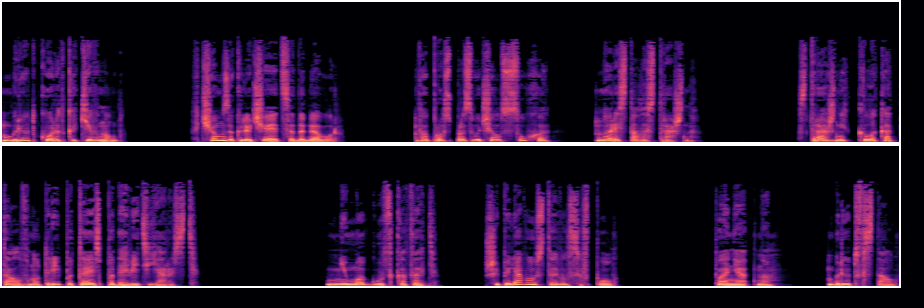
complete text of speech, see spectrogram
Брюд коротко кивнул. В чем заключается договор? Вопрос прозвучал сухо, но Аре стало страшно. Стражник клокотал внутри, пытаясь подавить ярость. «Не могу сказать». Шепелявый уставился в пол. «Понятно». Брюд встал.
